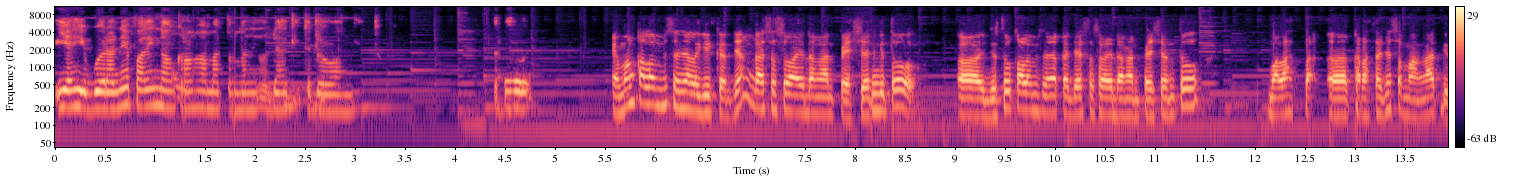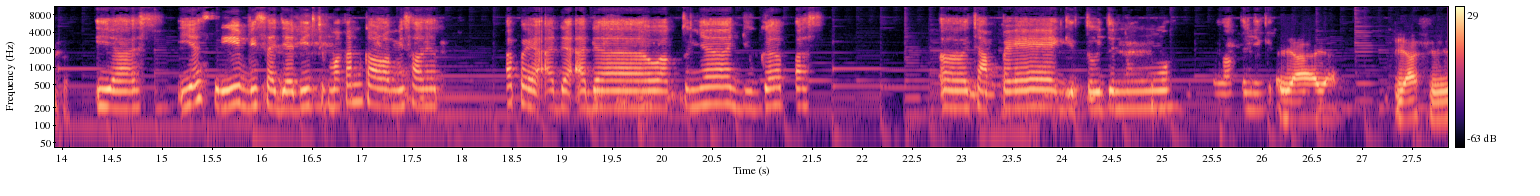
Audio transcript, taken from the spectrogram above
ya hiburannya paling nongkrong sama temen udah gitu doang gitu emang kalau misalnya lagi kerja nggak sesuai dengan passion gitu uh, justru kalau misalnya kerja sesuai dengan passion tuh malah uh, kerasanya semangat gitu. Iya iya sih bisa jadi. Cuma kan kalau misalnya apa ya ada ada waktunya juga pas uh, capek gitu jenuh waktunya gitu. Iya iya. Iya sih.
